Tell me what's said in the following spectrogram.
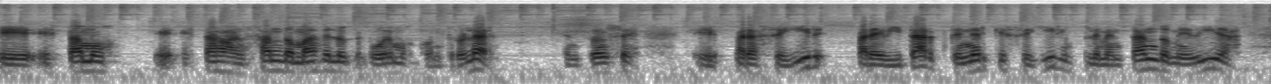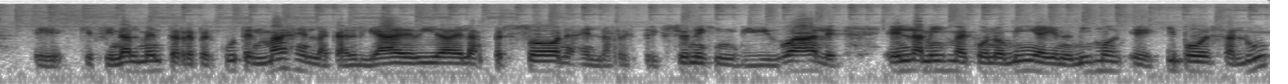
estamos está avanzando más de lo que podemos controlar. Entonces, para seguir, para evitar tener que seguir implementando medidas eh, que finalmente repercuten más en la calidad de vida de las personas, en las restricciones individuales, en la misma economía y en el mismo equipo de salud,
